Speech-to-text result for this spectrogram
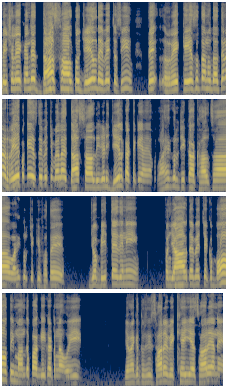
ਪਿਛਲੇ ਕਹਿੰਦੇ 10 ਸਾਲ ਤੋਂ ਜੇਲ੍ਹ ਦੇ ਵਿੱਚ ਸੀ ਤੇ ਰੇ ਕੇਸ ਤੁਹਾਨੂੰ ਦੱਸ ਦੇਣਾ, ਰੇਪ ਕੇਸ ਦੇ ਵਿੱਚ ਪਹਿਲਾਂ ਇਹ 10 ਸਾਲ ਦੀ ਜਿਹੜੀ ਜੇਲ੍ਹ ਕੱਟ ਕੇ ਆਇਆ। ਵਾਹਿਗੁਰੂ ਜੀ ਕਾ ਖਾਲਸਾ, ਵਾਹਿਗੁਰੂ ਜੀ ਕੀ ਫਤਿਹ। ਜੋ ਬੀਤੇ ਦਿਨੀ ਪੰਜਾਬ ਦੇ ਵਿੱਚ ਇੱਕ ਬਹੁਤ ਹੀ ਮੰਦਭਾਗੀ ਘਟਨਾ ਹੋਈ। ਜਿਵੇਂ ਕਿ ਤੁਸੀਂ ਸਾਰੇ ਵੇਖਿਆ ਹੀ ਹੈ, ਸਾਰਿਆਂ ਨੇ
